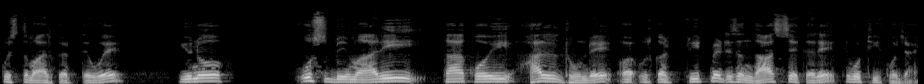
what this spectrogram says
کو استعمال کرتے ہوئے یو you نو know, اس بیماری کا کوئی حل ڈھونڈے اور اس کا ٹریٹمنٹ اس انداز سے کرے کہ وہ ٹھیک ہو جائے۔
